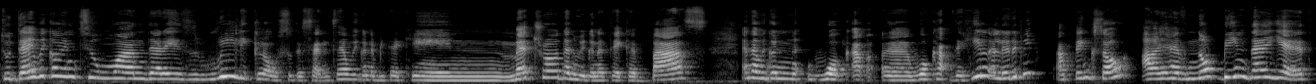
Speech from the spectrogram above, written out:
Today we're going to one that is really close to the center. We're going to be taking metro, then we're going to take a bus, and then we're going to walk up, uh, walk up the hill a little bit. I think so. I have not been there yet,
